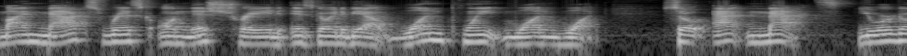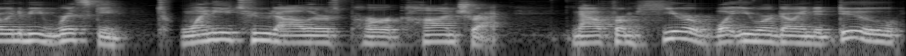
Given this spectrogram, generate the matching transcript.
my max risk on this trade is going to be at 1.11. So at max, you are going to be risking $22 per contract. Now from here, what you are going to do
